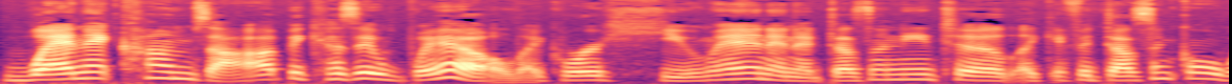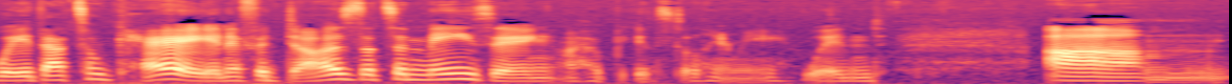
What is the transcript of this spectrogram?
when it comes up because it will. Like we're human and it doesn't need to like if it doesn't go away that's okay. And if it does that's amazing. I hope you can still hear me wind. Um,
